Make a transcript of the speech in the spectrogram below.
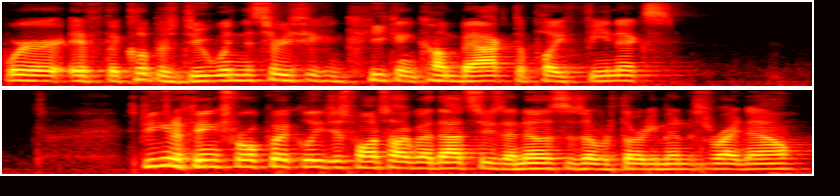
Where if the Clippers do win this series, he can he can come back to play Phoenix. Speaking of Phoenix, real quickly, just want to talk about that series. I know this is over 30 minutes right now.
